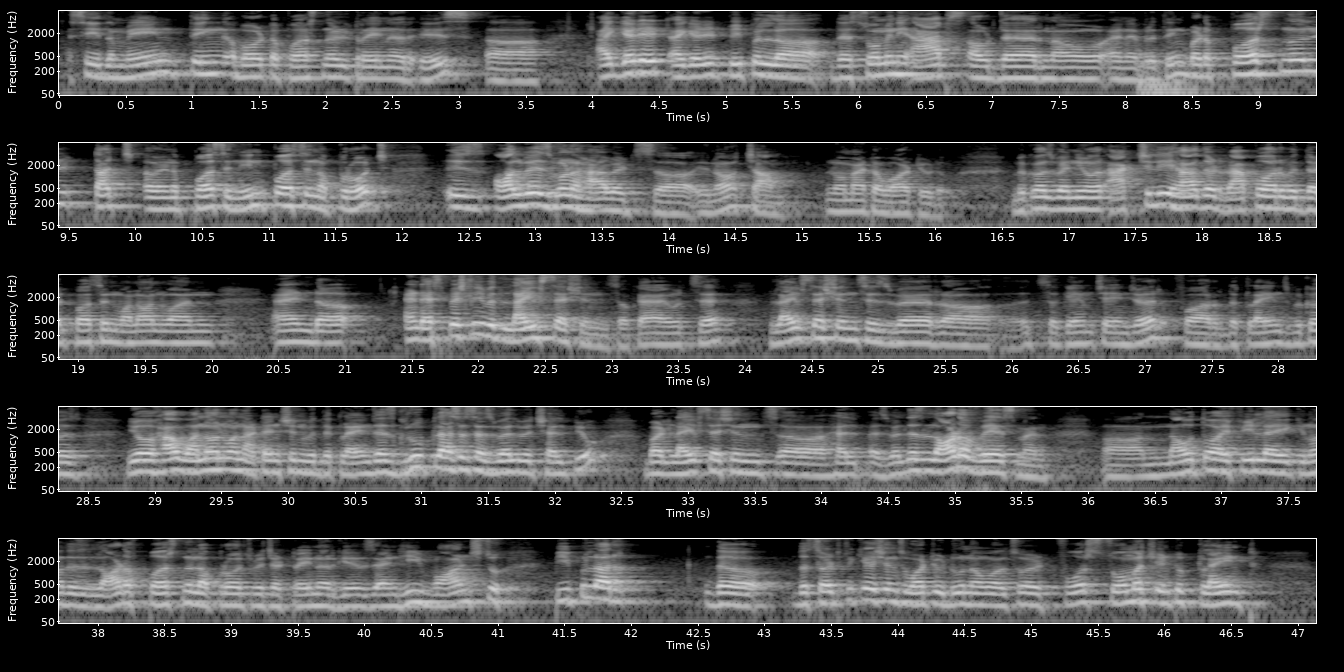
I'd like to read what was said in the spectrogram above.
see, the main thing about a personal trainer is uh, I get it, I get it. People, uh, there's so many apps out there now and everything, but a personal touch uh, and a person, in person approach is always going to have its, uh, you know, charm no matter what you do. Because when you actually have that rapport with that person one on one, and uh, and especially with live sessions, okay, I would say live sessions is where uh, it's a game changer for the clients because you have one-on-one attention with the clients. There's group classes as well which help you but live sessions uh, help as well. There's a lot of ways man. Uh, now though i feel like you know there's a lot of personal approach which a trainer gives and he wants to people are the the certifications what you do now also it force so much into client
